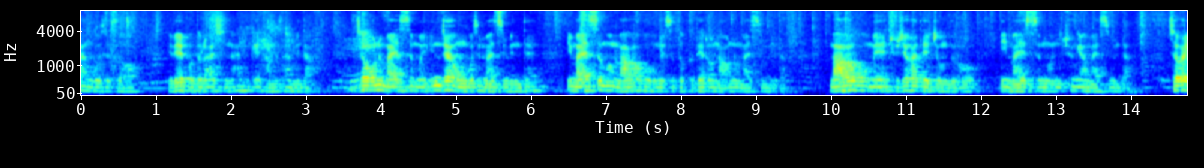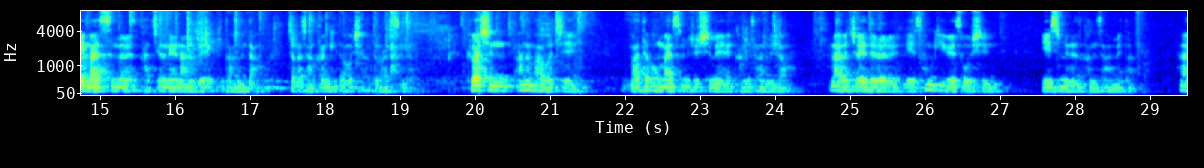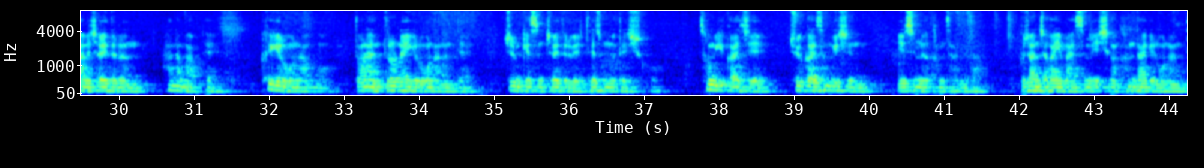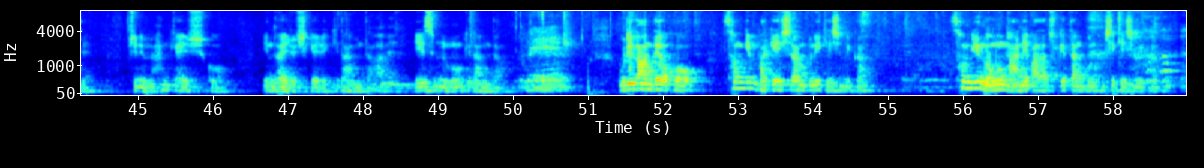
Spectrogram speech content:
한 곳에서 예배 보도록 하신 하나님께 감사합니다. 저 오늘 말씀은 인자가 온 곳의 말씀인데 이 말씀은 마가복음에서도 그대로 나오는 말씀입니다. 마가복음의 주제가 될 정도로 이 말씀은 중요한 말씀입니다. 제가 이 말씀을 같이 은혜 나누길 기도합니다. 제가 잠깐 기도하고 시작하도록 하겠습니다. 귀하신 하나님 아버지 마태복음 말씀 주심에 감사합니다. 하나님 저희들을 이 섬기기 위해서 오신 예수님에 감사합니다. 하나님 저희들은 하나님 앞에 크기를 원하고 또 하나님 드러내기를 원하는데 주님께서는 저희들을 위해 대속무 되시고 섬기까지 주까지 섬기신 예수님을 감사합니다. 부전 제가 이 말씀을 이 시간 감당하기를 원하는데 주님 함께 해 주시고 인도해 주시기를 기도합니다. 아멘. 예수님으로 기도합니다. 우리 가운데 혹 섬김 받기 싫어하는 분이 계십니까? 섬김 너무 많이 받아 죽겠다는 분 혹시 계십니까?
